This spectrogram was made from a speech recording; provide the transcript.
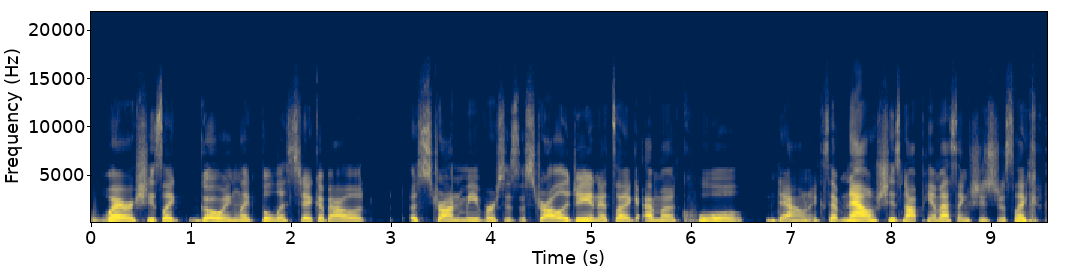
where she's like going like ballistic about astronomy versus astrology and it's like Emma cool down except now she's not PMSing she's just like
